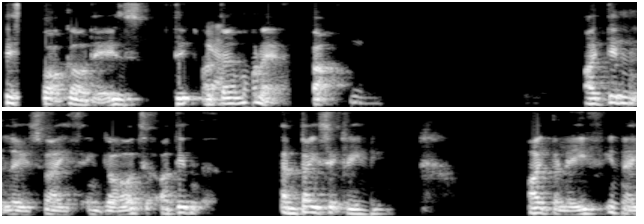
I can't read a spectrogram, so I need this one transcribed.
this is what God is, I yeah. don't want it. But mm. I didn't lose faith in God. I didn't, and basically, I believe you know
